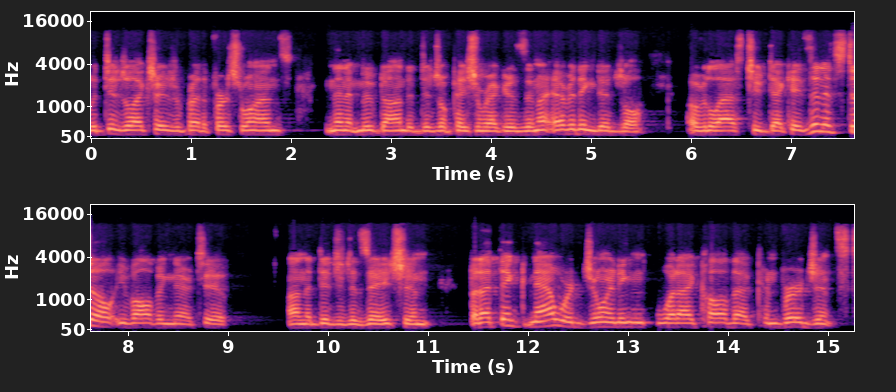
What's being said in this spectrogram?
with digital x-rays were probably the first ones. And then it moved on to digital patient records and everything digital over the last two decades. And it's still evolving there too on the digitization. But I think now we're joining what I call the convergence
